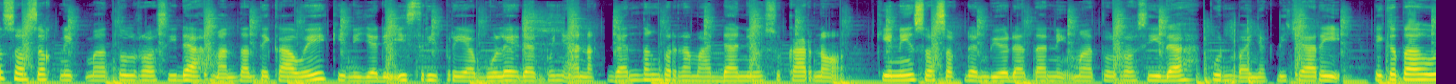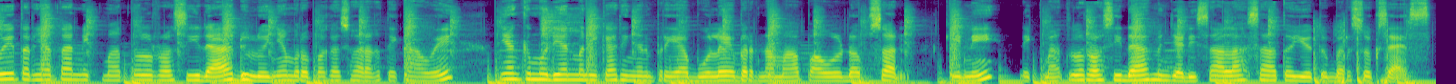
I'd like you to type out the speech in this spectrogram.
sosok Nikmatul Rosidah, mantan TKW, kini jadi istri pria bule dan punya anak ganteng bernama Daniel Soekarno. Kini sosok dan biodata Nikmatul Rosidah pun banyak dicari. Diketahui ternyata Nikmatul Rosidah dulunya merupakan seorang TKW yang kemudian menikah dengan pria bule bernama Paul Dobson. Kini, Nikmatul Rosidah menjadi salah satu YouTuber sukses.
